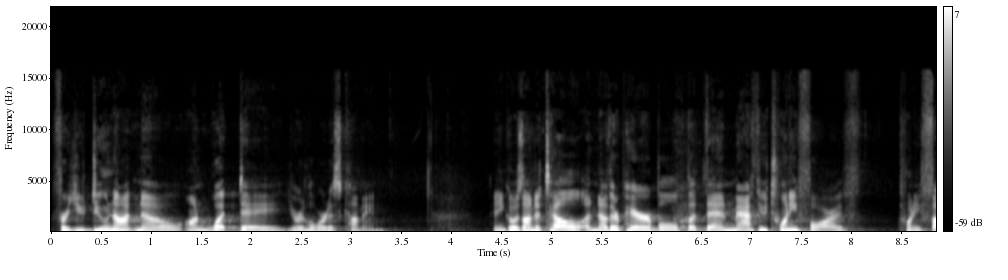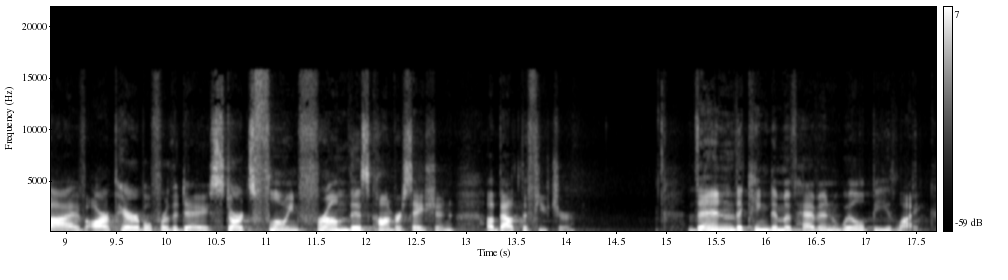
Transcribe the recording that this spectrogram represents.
for you do not know on what day your Lord is coming. And he goes on to tell another parable, but then Matthew 25, 25, our parable for the day, starts flowing from this conversation about the future. Then the kingdom of heaven will be like.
